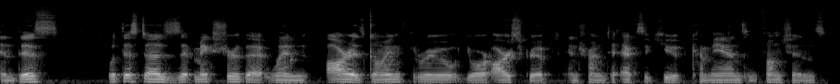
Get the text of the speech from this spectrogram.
and this, what this does is it makes sure that when R is going through your R script and trying to execute commands and functions,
